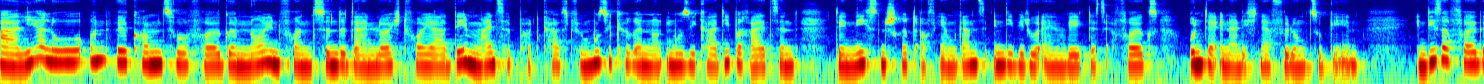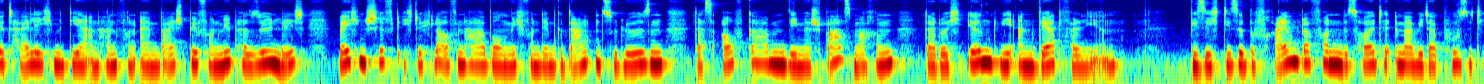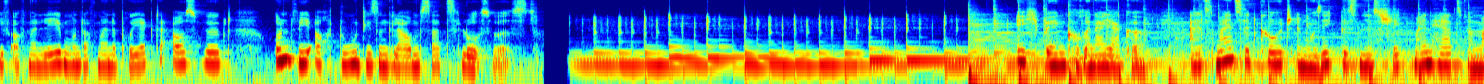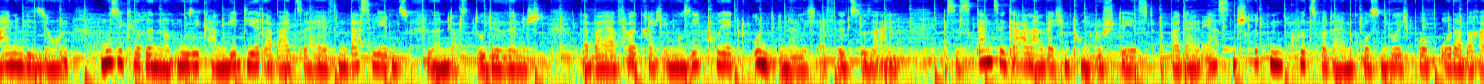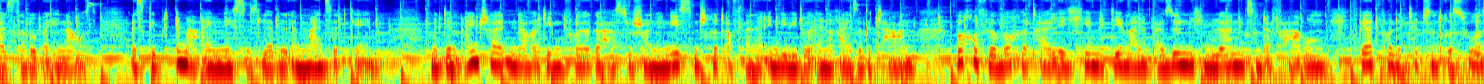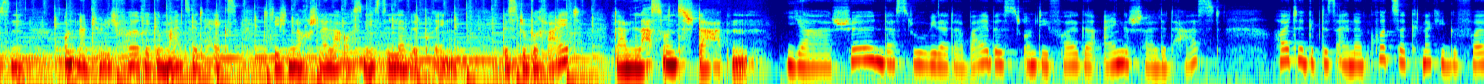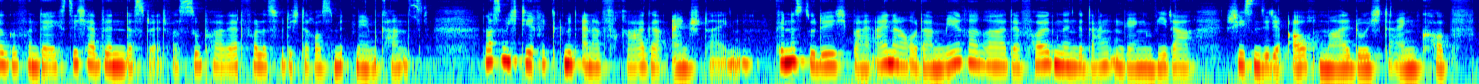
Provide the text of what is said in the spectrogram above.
Hallo und willkommen zur Folge 9 von Zünde dein Leuchtfeuer, dem Mindset Podcast für Musikerinnen und Musiker, die bereit sind, den nächsten Schritt auf ihrem ganz individuellen Weg des Erfolgs und der innerlichen Erfüllung zu gehen. In dieser Folge teile ich mit dir anhand von einem Beispiel von mir persönlich, welchen Shift ich durchlaufen habe, um mich von dem Gedanken zu lösen, dass Aufgaben, die mir Spaß machen, dadurch irgendwie an Wert verlieren wie sich diese Befreiung davon bis heute immer wieder positiv auf mein Leben und auf meine Projekte auswirkt und wie auch du diesen Glaubenssatz loswirst. Ich bin Corinna Jacke. Als Mindset-Coach im Musikbusiness schlägt mein Herz für meine Vision, Musikerinnen und Musikern wie dir dabei zu helfen, das Leben zu führen, das du dir wünschst, dabei erfolgreich im Musikprojekt und innerlich erfüllt zu sein. Es ist ganz egal, an welchem Punkt du stehst, ob bei deinen ersten Schritten, kurz vor deinem großen Durchbruch oder bereits darüber hinaus. Es gibt immer ein nächstes Level im Mindset-Game. Mit dem Einschalten der heutigen Folge hast du schon den nächsten Schritt auf deiner individuellen Reise getan. Woche für Woche teile ich hier mit dir meine persönlichen Learnings und Erfahrungen, wertvolle Tipps und Ressourcen und natürlich feurige Mindset-Hacks, die dich noch schneller aufs nächste Level bringen. Bist du bereit? Dann lass uns starten. Ja, schön, dass du wieder dabei bist und die Folge eingeschaltet hast. Heute gibt es eine kurze, knackige Folge, von der ich sicher bin, dass du etwas super Wertvolles für dich daraus mitnehmen kannst. Lass mich direkt mit einer Frage einsteigen. Findest du dich bei einer oder mehrerer der folgenden Gedankengängen wieder, schießen sie dir auch mal durch deinen Kopf.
